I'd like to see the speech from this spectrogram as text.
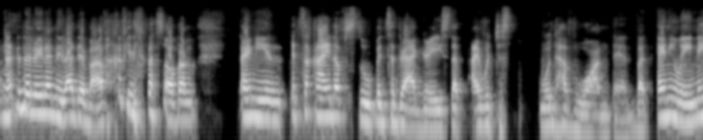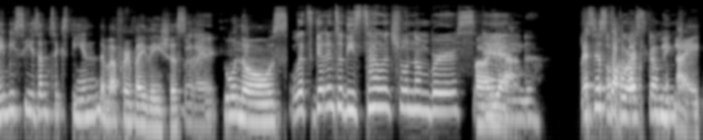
Natuloy na nila, di ba? Feeling ko sobrang, I mean, it's a kind of stupid sa drag race that I would just would have wanted. But anyway, maybe season 16, di ba, for Vivacious. Correct. Who knows? Let's get into these talent show numbers. Uh, yeah. Let's just Of talk course, about coming- coming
